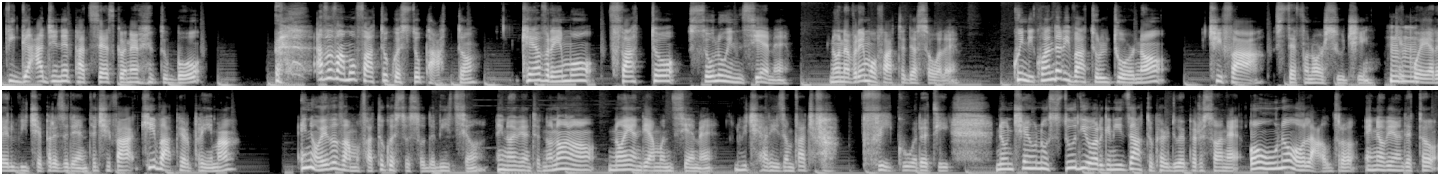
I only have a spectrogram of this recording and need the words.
figaggine pazzesca. Ho detto, boh. Avevamo fatto questo patto che avremmo fatto solo insieme, non avremmo fatto da sole. Quindi quando è arrivato il turno, ci fa Stefano Orsucci, che Mhm. poi era il vicepresidente, ci fa chi va per prima? E noi avevamo fatto questo sodalizio e noi abbiamo detto no, no, no, noi andiamo insieme. Lui ci ha riso in faccia, fa, figurati, non c'è uno studio organizzato per due persone, o uno o l'altro. E noi abbiamo detto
